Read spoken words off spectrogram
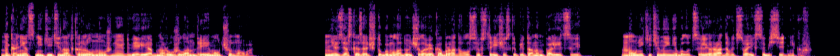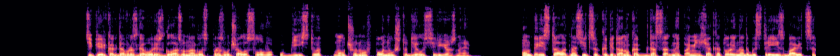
Наконец Никитин открыл нужную дверь и обнаружил Андрея Молчунова. Нельзя сказать, чтобы молодой человек обрадовался встрече с капитаном полиции, но у Никитина и не было цели радовать своих собеседников. Теперь, когда в разговоре с глазу на глаз прозвучало слово «убийство», Молчунов понял, что дело серьезное. Он перестал относиться к капитану как к досадной помехе, от которой надо быстрее избавиться,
